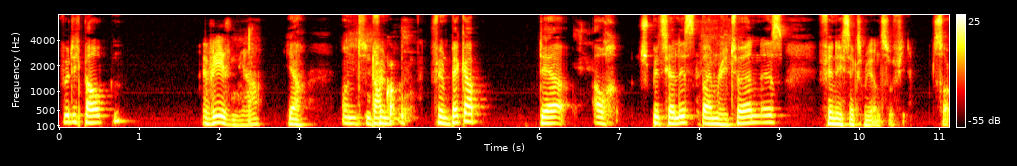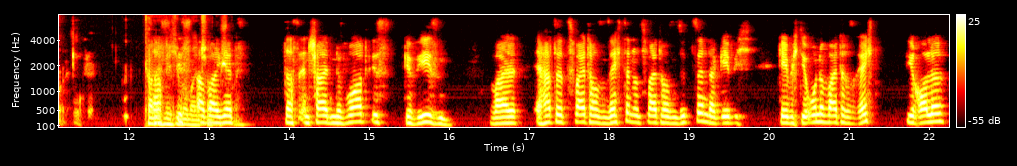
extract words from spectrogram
würde ich behaupten. Gewesen, ja. Ja. Und für, ein, für ein Backup, der auch Spezialist beim Return ist, finde ich 6 Millionen zu viel. Sorry. Okay. Kann das ich nicht über meinen Aber jetzt das entscheidende Wort ist gewesen, weil er hatte 2016 und 2017, da gebe ich gebe ich dir ohne weiteres recht, die Rolle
